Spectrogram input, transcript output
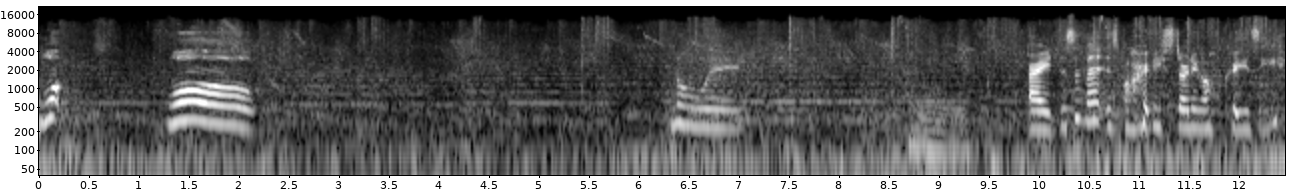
Whoa. Whoa. No way. Oh. Alright, this event is already starting off crazy.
